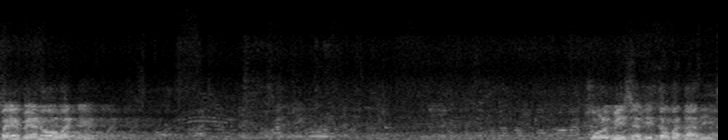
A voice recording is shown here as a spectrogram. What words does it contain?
ભાઈ બેનો અવાજ નહીં. સોળમી સદી તમારા દાદી.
